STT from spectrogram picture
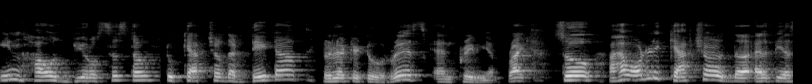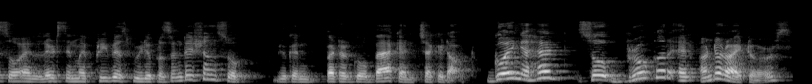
in-house bureau system to capture the data related to risk and premium right? So i have already captured the lpso and lids in my previous video presentation so you can better go back and check it out. Going ahead so broker and underwriters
